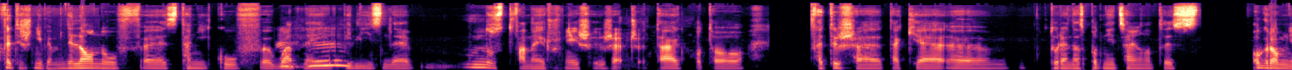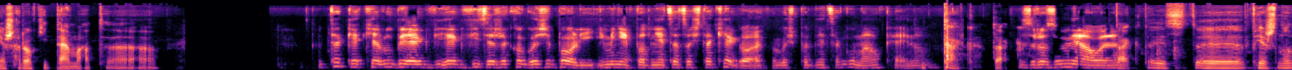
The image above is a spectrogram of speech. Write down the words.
fetysz, nie wiem, nylonów, e, staników, e, ładnej mhm. bielizny, mnóstwa najróżniejszych rzeczy, tak, bo to fetysze takie, które nas podniecają, no to jest ogromnie szeroki temat. E. Tak, jak ja lubię, jak, jak widzę, że kogoś boli i mnie podnieca coś takiego, a kogoś podnieca guma, okej, okay, no. Tak, tak. Zrozumiałe. Tak, to jest, wiesz, no,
